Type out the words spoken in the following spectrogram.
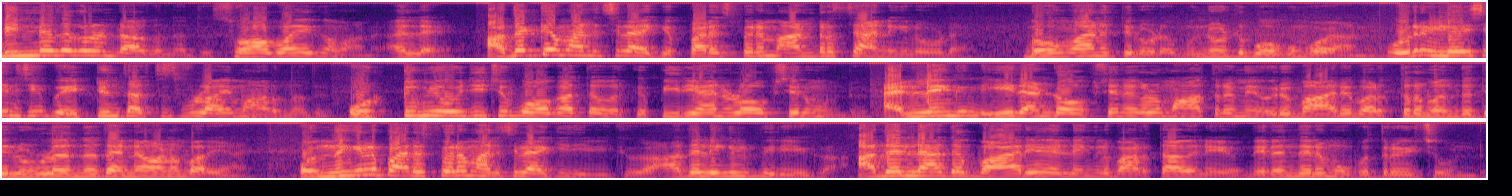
ഭിന്നതകൾ ഉണ്ടാകുന്നത് സ്വാഭാവികമാണ് അല്ലേ? അതൊക്കെ മനസ്സിലാക്കി പരസ്പരം അണ്ടർസ്റ്റാൻഡിങ്ങിലൂടെ ബഹുമാനത്തിലൂടെ മുന്നോട്ട് പോകുമ്പോഴാണ് ഒരു റിലേഷൻഷിപ്പ് ഏറ്റവും സക്സസ്ഫുൾ ആയി മാറുന്നത്. ഒട്ടും യോജിച്ചു പോകാത്തവർക്ക് പിരിയാനുള്ള ഓപ്ഷനും ഉണ്ട്. അല്ലെങ്കിൽ ഈ രണ്ട് ഓപ്ഷനുകൾ മാത്രമേ ഒരു ഭാര്യ ഭർത്തൃ ബന്ധത്തിൽ ഉള്ളൂ എന്ന് തന്നെ വേണം പറയാൻ. ഒന്നെങ്കിൽ പരസ്പരം മനസ്സിലാക്കി ജീവിക്കുക അതല്ലെങ്കിൽ പിരിയുക. അതല്ലാതെ ഭാര്യയോ അല്ലെങ്കിൽ ഭർത്താവിനെയോ നിരന്തരം ഉപദ്രവിച്ചുകൊണ്ട്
